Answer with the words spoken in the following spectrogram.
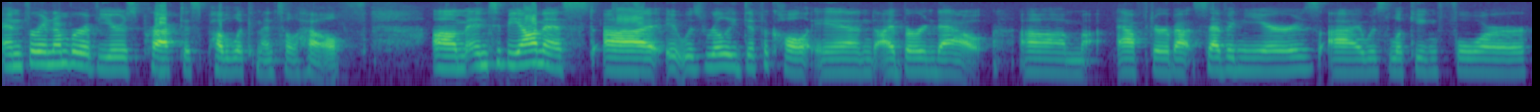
and for a number of years practiced public mental health. Um, and to be honest, uh, it was really difficult and I burned out. Um, after about seven years, I was looking for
